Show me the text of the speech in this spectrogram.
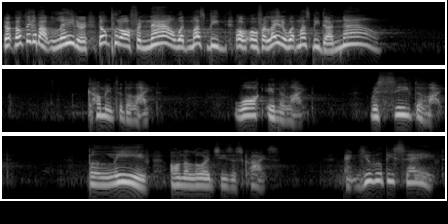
Don't, don't think about later. Don't put off for now what must be, or, or for later what must be done now. Come into the light. Walk in the light. Receive the light. Believe on the Lord Jesus Christ. And you will be saved.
